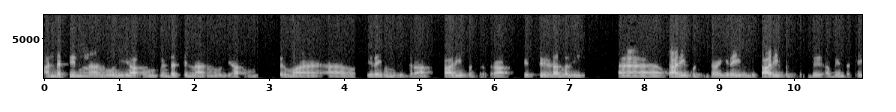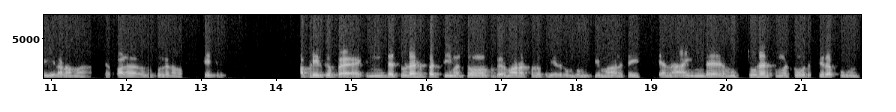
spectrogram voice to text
அண்டத்தில் நான்கு ஒளியாகவும் பிண்டத்தில் நான்கு ஒளியாகவும் பெருமா இறைவன் இருக்கிறான் காரியப்பட்டிருக்கிறான். எட்டு இடங்களில் ஆஹ் இறை வந்து காரியப்படுத்துறது அப்படின்ற செய்தியெல்லாம் நம்ம பல வகுப்புல நம்ம பேசியிருக்கோம். அப்படி இருக்கப்ப இந்த சுடர் பத்தி மட்டும் பெருமானார் சொல்லக்கூடியது ரொம்ப முக்கியமான செய்தி. ஏன்னா இந்த முச்சுடருக்கு மட்டும் ஒரு சிறப்பு உண்டு.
